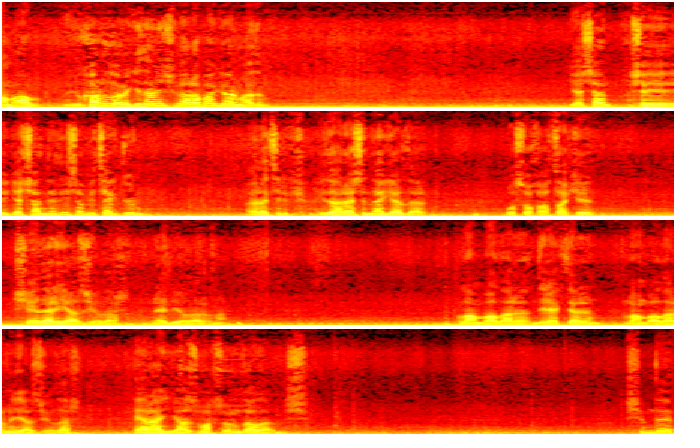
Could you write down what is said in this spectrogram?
Ama yukarı doğru giden hiçbir araba görmedim. Geçen şey geçen dediysem bir tek dün elektrik idaresinde geldiler. O sokaktaki şeyleri yazıyorlar. Ne diyorlar ona? Lambaları, direklerin lambalarını yazıyorlar. Her ay yazmak zorundalarmış. Şimdi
